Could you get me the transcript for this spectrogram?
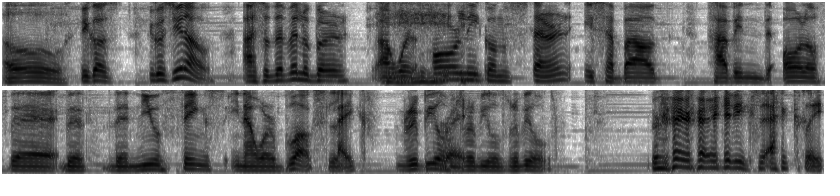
Oh, because because you know, as a developer, our only concern is about having the, all of the, the the new things in our blogs, like rebuild, right. rebuild, rebuild. Right, right, exactly.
